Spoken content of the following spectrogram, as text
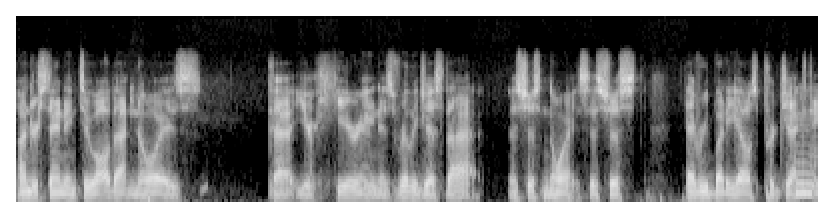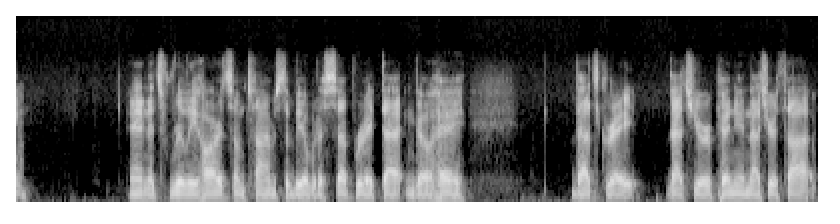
understanding too all that noise that you're hearing is really just that. It's just noise. It's just everybody else projecting. Mm. And it's really hard sometimes to be able to separate that and go, "Hey, that's great. That's your opinion, that's your thought,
